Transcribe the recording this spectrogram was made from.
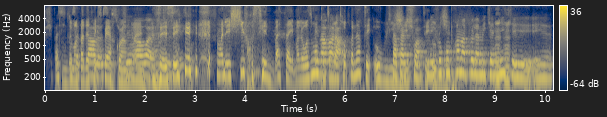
je sais pas si on ne demande pas d'être expert, quoi. Ouais. Ah Moi, les chiffres, c'est une bataille. Malheureusement, eh ben quand tu es entrepreneur, t'es obligé. T'as pas le choix. Mais il faut comprendre un peu la mécanique et, et,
